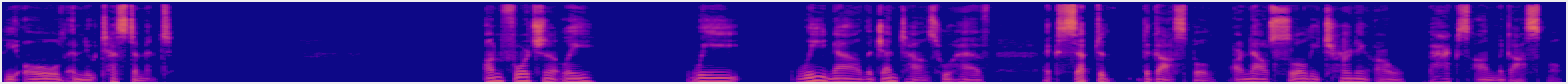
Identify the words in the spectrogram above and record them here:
the Old and New Testament. Unfortunately, we we now, the Gentiles who have accepted the gospel, are now slowly turning our backs on the gospel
